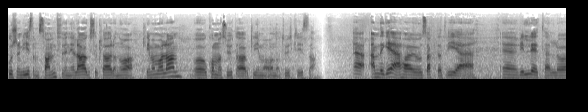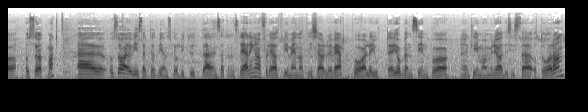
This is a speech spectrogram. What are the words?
hvordan vi som samfunn i lag skal klare å nå klimamålene og komme oss ut av klima- og naturkrisa. MDG har jo sagt at vi er villige til å, å søke makt. Eh, og så har vi sagt at vi ønsker å bytte ut eh, den sittende regjeringa fordi at vi mener at de ikke har levert på eller gjort eh, jobben sin på klima og miljø de siste åtte årene.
